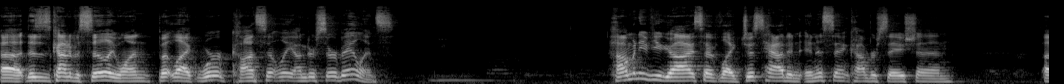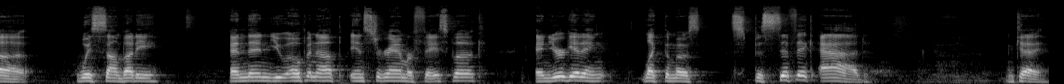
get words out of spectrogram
Uh, this is kind of a silly one, but like we're constantly under surveillance. How many of you guys have like just had an innocent conversation uh, with somebody, and then you open up Instagram or Facebook, and you're getting like the most specific ad? Okay,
